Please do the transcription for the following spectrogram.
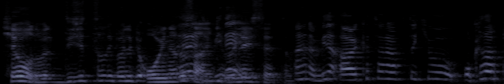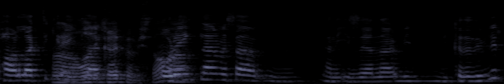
şey oldu. Böyle digital böyle bir oynadı Evet, sanki. bir de- Böyle hissettim. Aynen bir de arka taraftaki o o kadar parlaktı ki Ha, renkler. dikkat etmemiştim ama. O renkler mesela hani izleyenler bir dikkat edebilir.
